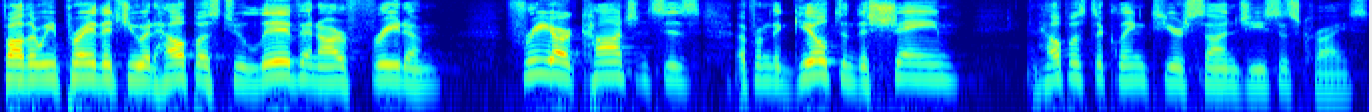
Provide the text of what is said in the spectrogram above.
Father, we pray that you would help us to live in our freedom, free our consciences from the guilt and the shame, and help us to cling to your Son, Jesus Christ,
